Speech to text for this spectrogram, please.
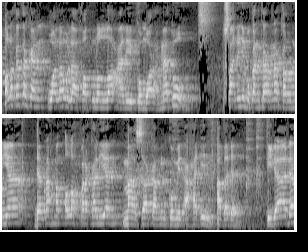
Allah katakan walaula fadlullah alaikum warahmatuh Seandainya bukan karena karunia dan rahmat Allah para kalian, masa kami kumin ahadin abadan. Tidak ada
